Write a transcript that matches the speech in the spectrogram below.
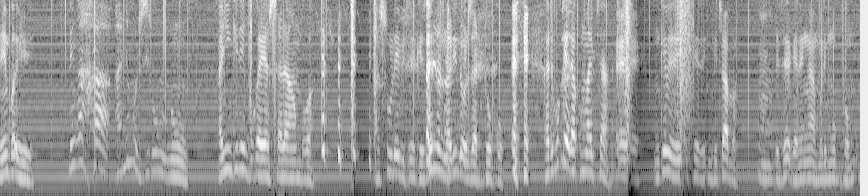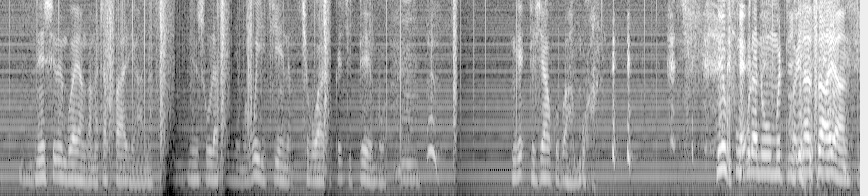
Nemba eh, nenga ha ani muziro ono? Ayingira embuga ya salambwa asuula ebiterekezo eno nali ndowooza ddogo. Kati bukeera ku makya. Nkebere ebitere- mbitaba. Mm. biterekere nga mulimu bomu nensiba embwa yange amatafaali ana. Nensuula enyama weiti ena kibwatuka ekitembwa Mm. nge tekyakubambwa. Nenfungula n'omuti. Olina sayansi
